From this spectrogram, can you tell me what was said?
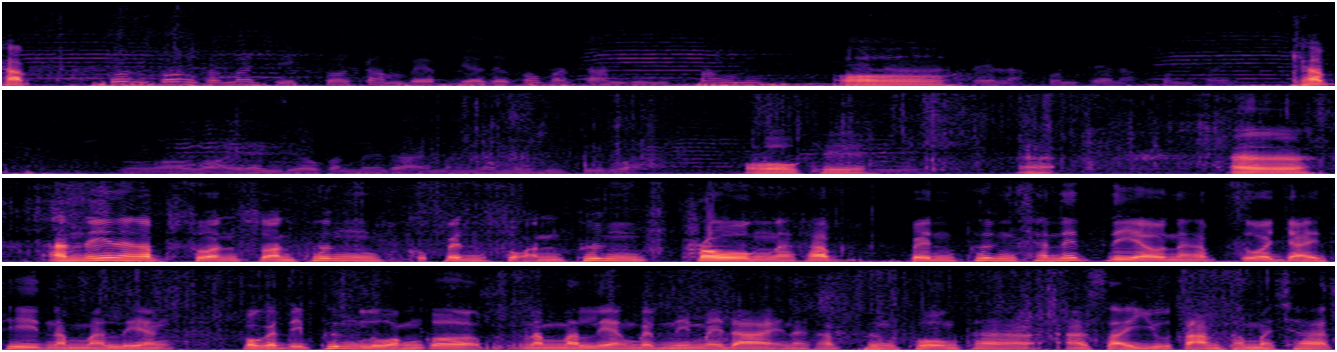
ครับต้นต้นสมาชิกก็ทำแบบเดียวเดี๋ยวก็ประทานที่อีกฝั่งหนึงโอ้แต่ละคนแต่ละคนไป ครับ เราว่าว่าอย่างเดียวกันไม่ได้มันก็ไม่มีสิว่าโอเคเอ่ออันนี้นะครับสวนสวนพึ่งเป็นสวนพึ่งโพรงนะครับ เป็นพึ่งชนิดเดียวนะครับ ตัวใหญ่ที่นำมาเลี้ยงปกติพึ่งหลวงก็นำมาเลี้ยงแบบนี้ไม่ได้นะครับพึ่งโพรงถ้าอาศัยอยู่ตามธรรมชาติ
